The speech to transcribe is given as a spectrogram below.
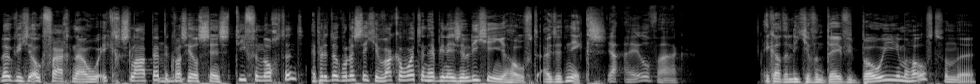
Leuk dat je ook vraagt naar hoe ik geslapen heb. Ik was heel sensitief vanochtend. Heb je het ook wel eens dat je wakker wordt en heb je ineens een liedje in je hoofd uit het niks? ja, heel vaak. Ik had een liedje van David Bowie in mijn hoofd. Van, eh, ik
